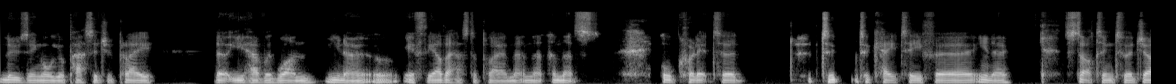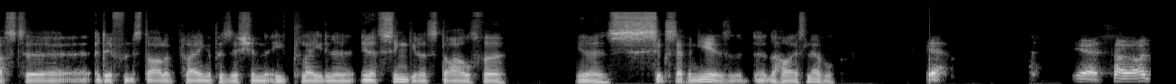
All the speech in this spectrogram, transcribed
losing all your passage of play that you have with one. You know, if the other has to play, and that, and, that, and that's all credit to to to KT for you know starting to adjust to a different style of playing a position that he's played in a in a singular style for you know six seven years at, at the highest level. Yeah, yeah. So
